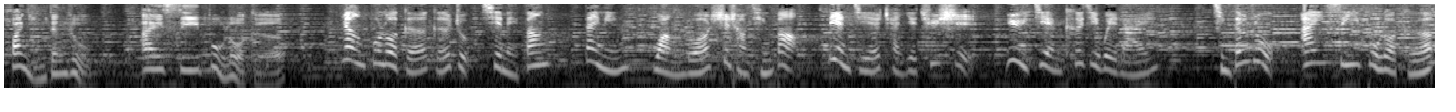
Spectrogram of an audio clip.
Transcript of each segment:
欢迎登入 IC 部落格，让部落格阁主谢美芳带您网罗市场情报，链接产业趋势，预见科技未来。请登入 IC 部落格。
